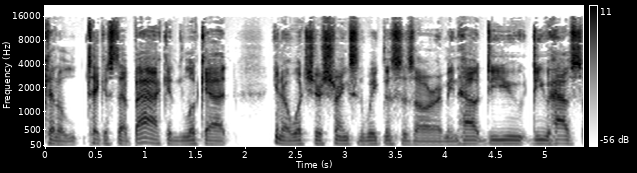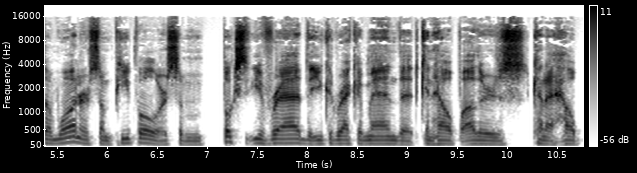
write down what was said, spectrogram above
kind of take a step back and look at you know what your strengths and weaknesses are. I mean how do you do you have someone or some people or some books that you've read that you could recommend that can help others kind of help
